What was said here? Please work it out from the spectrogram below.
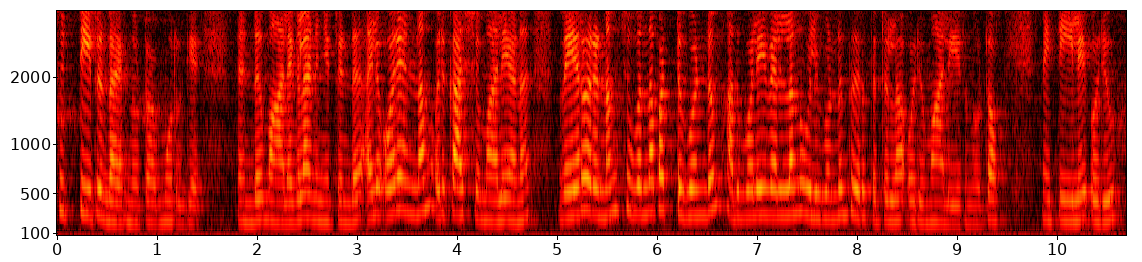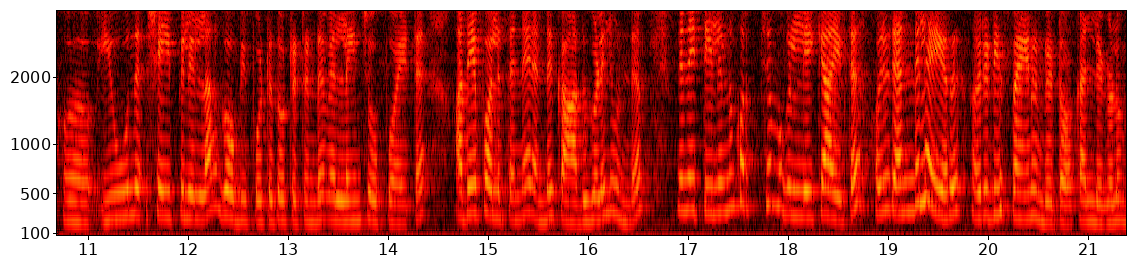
ചുറ്റിയിട്ടുണ്ടായിരുന്നു കേട്ടോ മുറുകെ. രണ്ട് മാലകൾ അണിഞ്ഞിട്ടുണ്ട്. അതിൽ ഒരെണ്ണം ഒരു കാശുമാലയാണ്. വേറൊരെണ്ണം ചുവന്ന പട്ടുകൊണ്ടും അതുപോലെ ഈ വെള്ള നൂൽ കൊണ്ടും തീർത്തിട്ടുള്ള ഒരു മാലയായിരുന്നു കേട്ടോ നെറ്റിയിലെ ഒരു യൂ ഷേപ്പിലുള്ള ഗോപിപ്പൊട്ട് തൊട്ടിട്ടുണ്ട് വെള്ളയും ചുവപ്പുമായിട്ട്. അതേപോലെ തന്നെ രണ്ട് കാതുകളിലുണ്ട്. പിന്നെ നെറ്റിയിൽ നിന്ന് കുറച്ച് മുകളിലേക്കായിട്ട് ഒരു രണ്ട് ലെയർ ഒരു ഡിസൈൻ ഉണ്ട് കേട്ടോ കല്ലുകളും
